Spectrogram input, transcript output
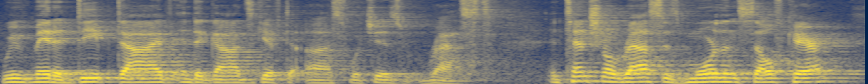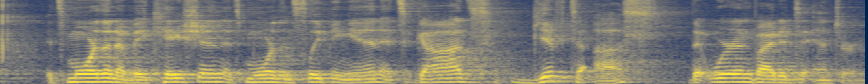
we've made a deep dive into God's gift to us, which is rest. Intentional rest is more than self care, it's more than a vacation, it's more than sleeping in. It's God's gift to us that we're invited to enter.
